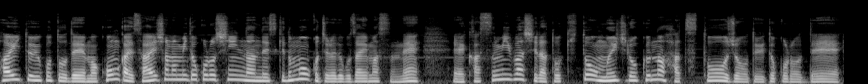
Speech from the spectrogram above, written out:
はい、ということで、まあ、今回最初の見どころシーンなんですけども、こちらでございますね。えー、霞柱時と無一郎くんの初登場というところで、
